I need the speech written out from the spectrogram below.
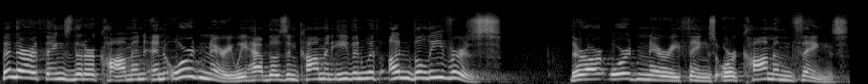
Then there are things that are common and ordinary. We have those in common even with unbelievers. There are ordinary things or common things.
